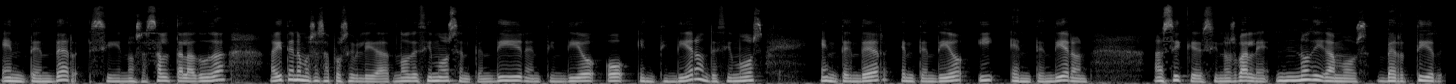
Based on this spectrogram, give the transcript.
entender. Si nos asalta la duda, ahí tenemos esa posibilidad. No decimos entendir, entendió o entendieron, decimos entender, entendió y entendieron. Así que si nos vale, no digamos vertir,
